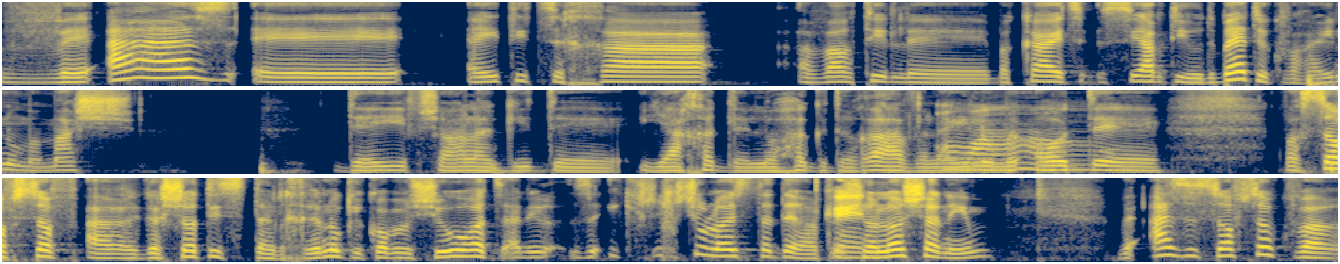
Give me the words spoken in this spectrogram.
ואז אה, הייתי צריכה, עברתי בקיץ, סיימתי י"ב, וכבר היינו ממש די, אפשר להגיד, אה, יחד ללא הגדרה, אבל היינו וואו. מאוד... אה, כבר סוף סוף הרגשות הסתנכרנו, כי כל פעם שהוא רצה, אני, זה איכשהו לא הסתדר, כן. כן. שלוש שנים, ואז זה סוף סוף כבר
